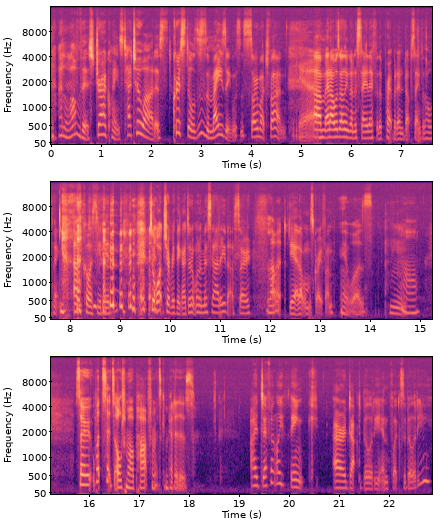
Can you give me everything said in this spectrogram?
I love this. Drag queens, tattoo artists, crystals. This is amazing. This is so much fun. Yeah. Um, and I was only going to stay there for the prep, but ended up staying for the whole thing of course you did. to watch everything. I didn't want to miss out either. So Love it. yeah, that one was great fun. it was. Hmm. So, what sets Ultimo apart from its competitors? I definitely think our adaptability and flexibility.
